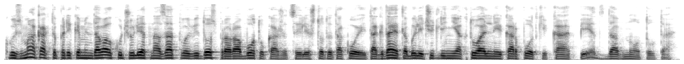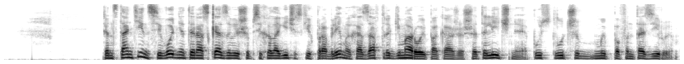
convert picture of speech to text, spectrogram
Кузьма как-то порекомендовал кучу лет назад твой видос про работу, кажется, или что-то такое. И тогда это были чуть ли не актуальные карпотки. Капец, давно тут. -то. Константин, сегодня ты рассказываешь о психологических проблемах, а завтра геморрой покажешь. Это личное. Пусть лучше мы пофантазируем.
